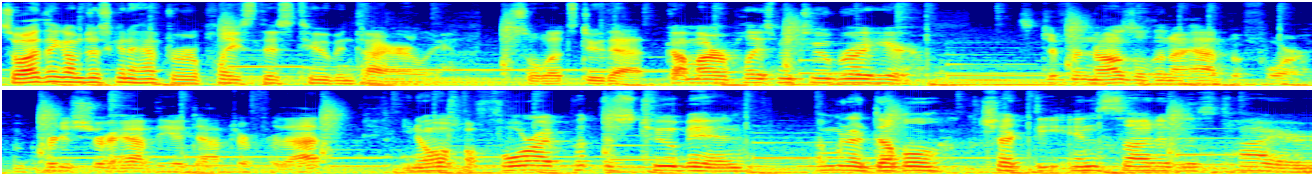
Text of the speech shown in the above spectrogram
So I think I'm just gonna have to replace this tube entirely. So let's do that. Got my replacement tube right here. It's a different nozzle than I had before. I'm pretty sure I have the adapter for that. You know what, before I put this tube in, I'm gonna double check the inside of this tire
